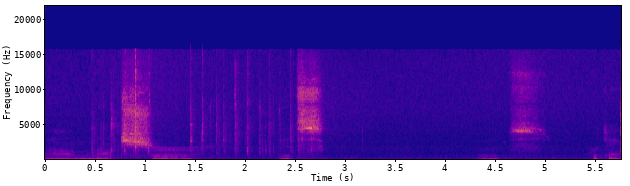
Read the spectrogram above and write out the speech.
I'm not sure it's it's working.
